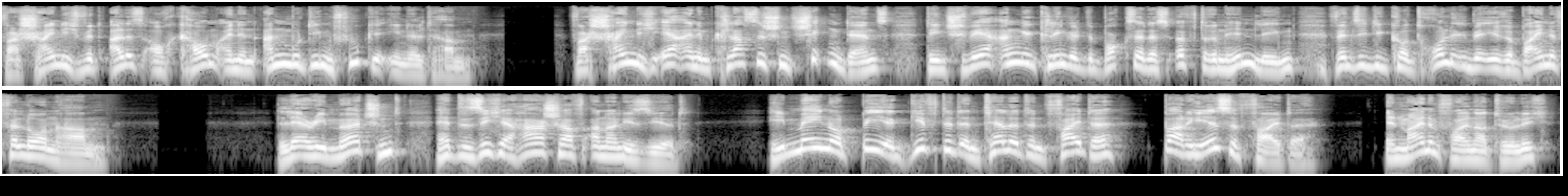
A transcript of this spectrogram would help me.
Wahrscheinlich wird alles auch kaum einen anmutigen Flug geähnelt haben. Wahrscheinlich eher einem klassischen Chicken Dance, den schwer angeklingelte Boxer des Öfteren hinlegen, wenn sie die Kontrolle über ihre Beine verloren haben. Larry Merchant hätte sicher haarscharf analysiert. He may not be a gifted, intelligent fighter, but he is a fighter. In meinem Fall natürlich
